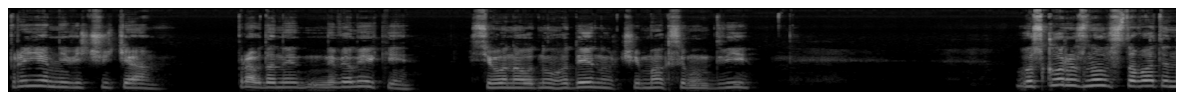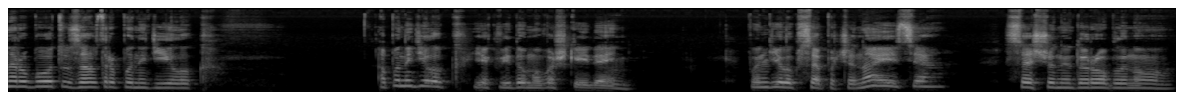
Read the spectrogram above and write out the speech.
Приємні відчуття, правда, невеликі, всього на одну годину чи максимум дві. Бо скоро знов вставати на роботу завтра понеділок. А понеділок, як відомо, важкий день. Понеділок все починається все, що недороблено,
